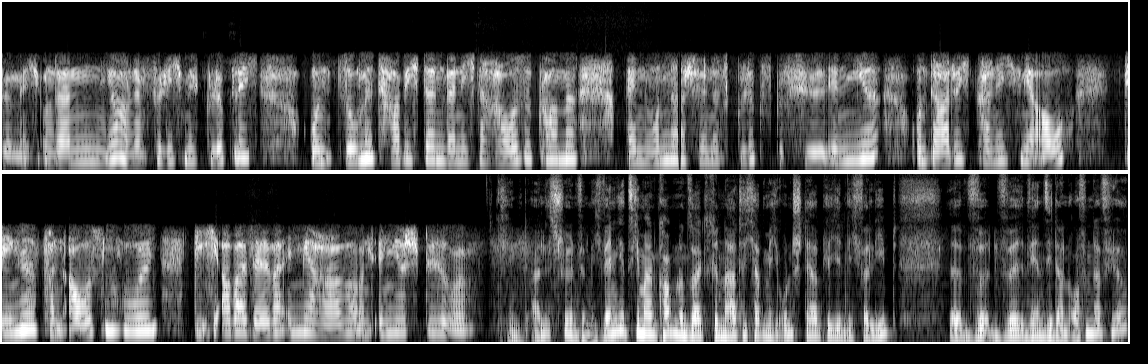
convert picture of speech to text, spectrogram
für mich. Und dann, ja, dann fühle ich mich glücklich. Und somit habe ich dann, wenn ich nach Hause komme, ein wunderschönes Glücksgefühl in mir. Und dadurch kann ich mir auch Dinge von außen holen, die ich aber selber in mir habe und in mir spüre. Klingt alles schön für mich. Wenn jetzt jemand kommt und sagt, Renate, ich habe mich unsterblich in dich verliebt, äh, wären Sie dann offen dafür?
